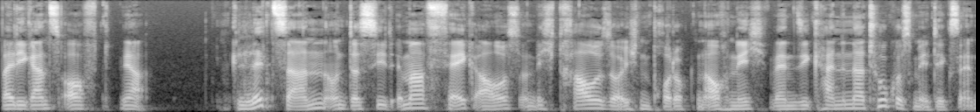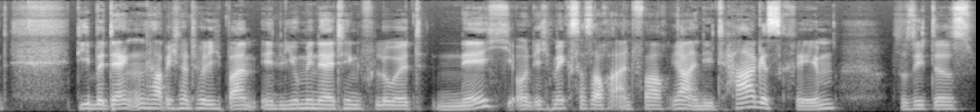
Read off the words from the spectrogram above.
weil die ganz oft, ja, glitzern und das sieht immer fake aus und ich traue solchen Produkten auch nicht, wenn sie keine Naturkosmetik sind. Die Bedenken habe ich natürlich beim Illuminating Fluid nicht und ich mixe das auch einfach ja in die Tagescreme. So sieht es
